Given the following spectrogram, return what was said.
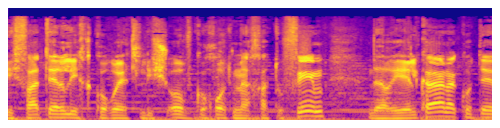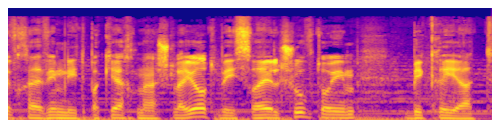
יפעת ארליך קוראת לשאוב כוחות מהחטופים, ואריאל כהנא כותב חייבים להתפכח מהאשליות, בישראל שוב טועים בקריאת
